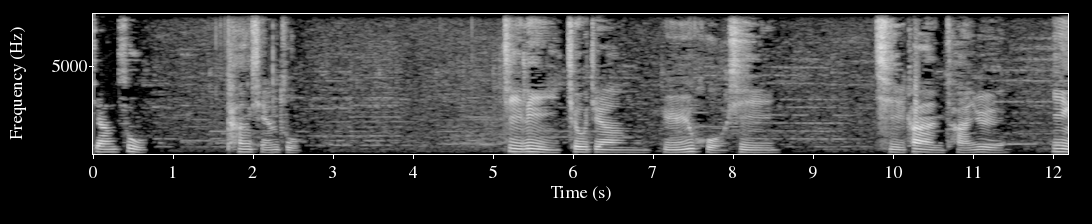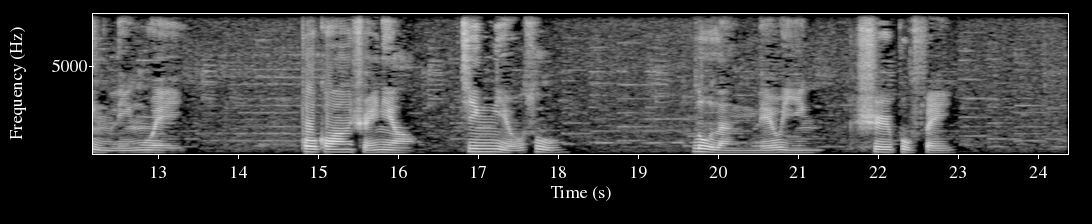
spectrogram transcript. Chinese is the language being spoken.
江宿，汤显祖。既立秋江渔火稀，岂看残月映林微？波光水鸟惊游宿，露冷流萤湿不飞。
